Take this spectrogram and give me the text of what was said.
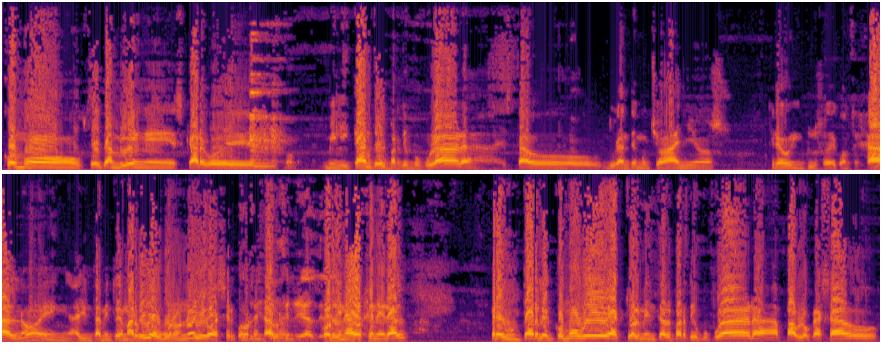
Como usted también es cargo del militante del Partido Popular, ha estado durante muchos años creo incluso de concejal, ¿no? En Ayuntamiento de Marbella, bueno, no llegó a ser concejal, coordinador general. Coordinador general preguntarle cómo ve actualmente al Partido Popular, a Pablo Casado.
